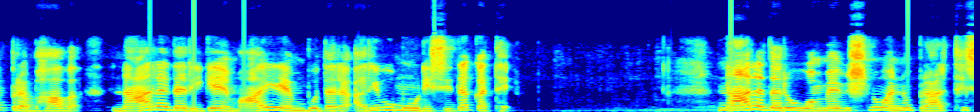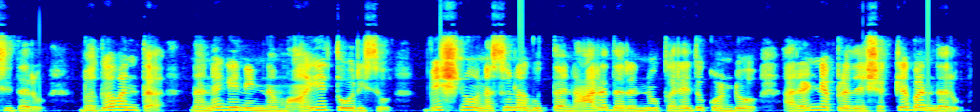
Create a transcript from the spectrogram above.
ಪ್ರಭಾವ, ನಾರದರಿಗೆ ಮಾಯೆ ಎಂಬುದರ ಅರಿವು ಮೂಡಿಸಿದ ಕಥೆ. ನಾರದರು ಒಮ್ಮೆ ವಿಷ್ಣುವನ್ನು ಪ್ರಾರ್ಥಿಸಿದರು, ಭಗವಂತ, ನನಗೆ ನಿನ್ನ ಮಾಯೆ ತೋರಿಸು. ವಿಷ್ಣು ನಸುನಗುತ್ತ ನಾರದರನ್ನು ಕರೆದುಕೊಂಡು ಅರಣ್ಯ ಪ್ರದೇಶಕ್ಕೆ ಬಂದರು.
